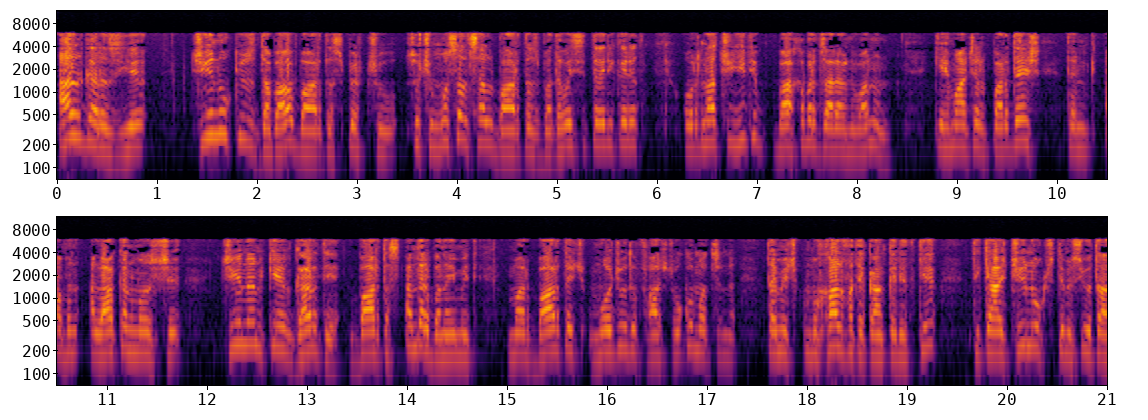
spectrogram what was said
الغرض یہ چینک اس دباؤ بھارتس پہ سہ مسلسل بھارتس بدوسی تاری کرت اور نت یہ باخبر ذرائع ون کہ ہماچل پردیش تن ابن علاقن مز چینن کی گھر تہ بھارتس اندر بنمت مگر بھارت موجود فاسٹ حکومت تمچ مخالفت ہکان کرت کی چینک تمس یوتا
